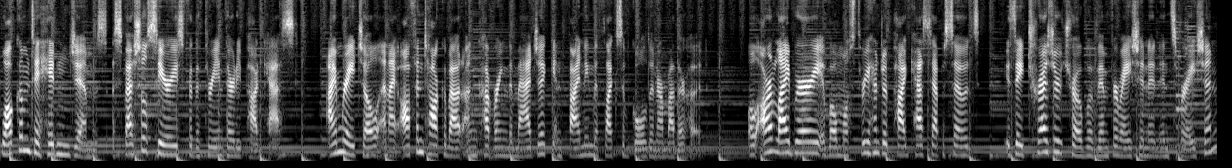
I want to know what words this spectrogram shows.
Welcome to Hidden Gems, a special series for the 3 in 30 podcast. I'm Rachel, and I often talk about uncovering the magic and finding the flecks of gold in our motherhood. While our library of almost 300 podcast episodes is a treasure trove of information and inspiration,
